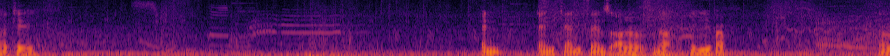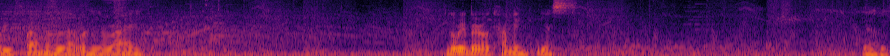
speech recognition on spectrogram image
Okay. And and can defense other no, they give up. Holy fun on the right. Goblin barrel coming, yes. It.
